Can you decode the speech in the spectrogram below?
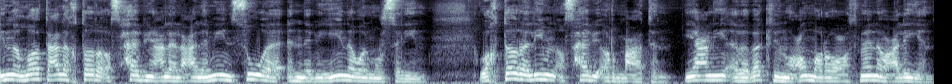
إن الله تعالى اختار أصحابي على العالمين سوى النبيين والمرسلين. واختار لي من أصحابي أربعة يعني أبا بكر وعمر وعثمان وعليا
